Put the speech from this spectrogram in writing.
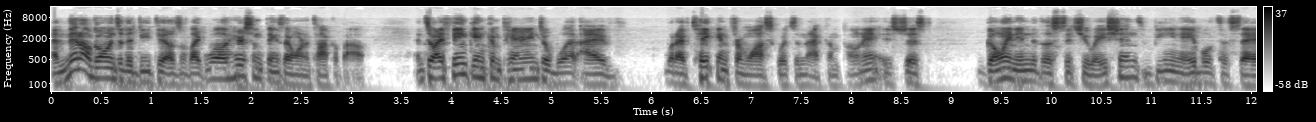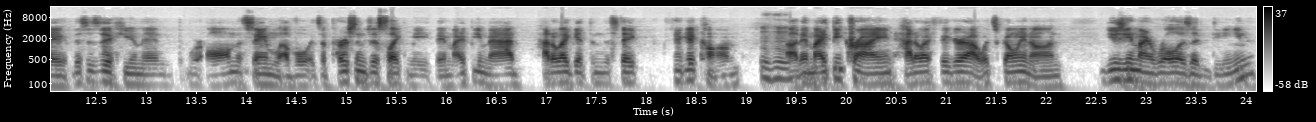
And then I'll go into the details of like, well, here's some things I want to talk about. And so I think in comparing to what I've what I've taken from Waskowitz in that component is just going into those situations, being able to say, this is a human, we're all on the same level. It's a person just like me. They might be mad. How do I get them to stay to get calm? Mm-hmm. Uh, they might be crying. How do I figure out what's going on? Using my role as a dean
